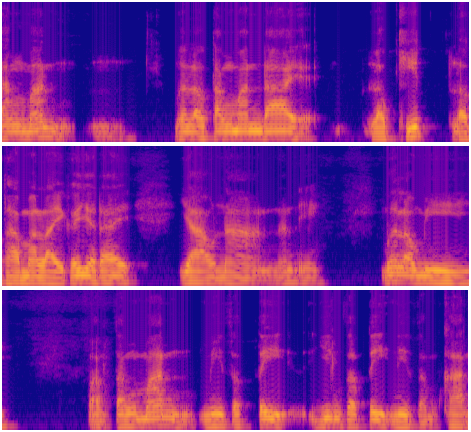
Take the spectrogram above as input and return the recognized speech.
ตั้งมั่นเมื่อเราตั้งมั่นได้ เราคิดเราทำอะไรก็จะได้ยาวนานนั่นเอง เมื่อเรามีความตั้งมั่นมีสติยิ่งสตินี่สำคัญ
